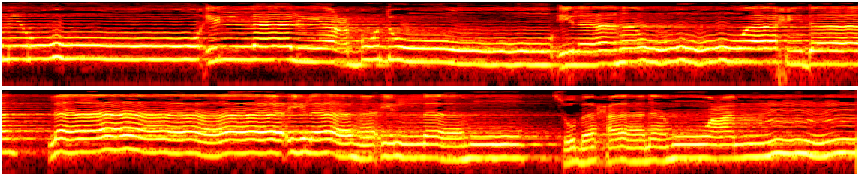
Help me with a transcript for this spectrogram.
أمروا إلا ليعبدوا إلها واحدا. لا إله إلا هو. سبحانه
